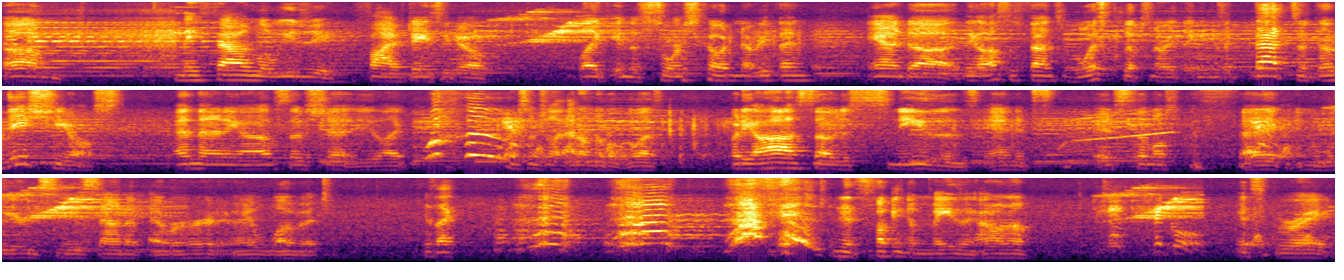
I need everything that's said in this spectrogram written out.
um, they found Luigi five days ago, like in the source code and everything. And uh, they also found some voice clips and everything. And he's like, "That's a delicious." And then he also shit, he like, "Woohoo!" or something like I don't know what it was. But he also just sneezes, and it's it's the most pathetic and weird sneeze sound I've ever heard, and I love it. He's like, and it's fucking amazing. I don't know. It's great.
